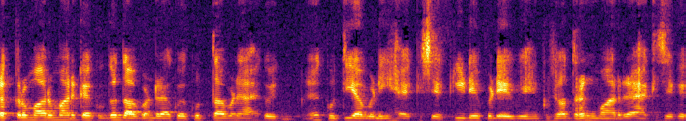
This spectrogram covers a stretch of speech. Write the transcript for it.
टक्कर मार मार के कोई गधा बन रहा है, कोई कुत्ता बना है, कोई कुतिया बनी है, किसी के कीड़े पड़े हुए हैं कुछ अधरंग मार रहा है, किसी के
